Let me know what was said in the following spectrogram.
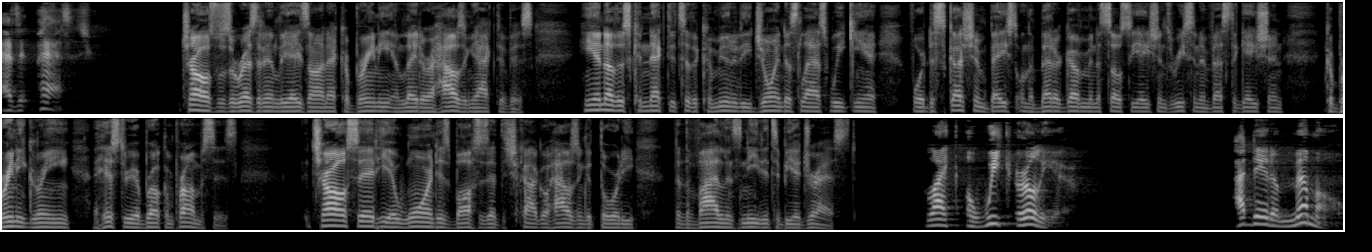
as it passes you. Charles was a resident liaison at Cabrini and later a housing activist. He and others connected to the community joined us last weekend for a discussion based on the Better Government Association's recent investigation, Cabrini Green, A History of Broken Promises. Charles said he had warned his bosses at the Chicago Housing Authority that the violence needed to be addressed. Like a week earlier, I did a memo.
